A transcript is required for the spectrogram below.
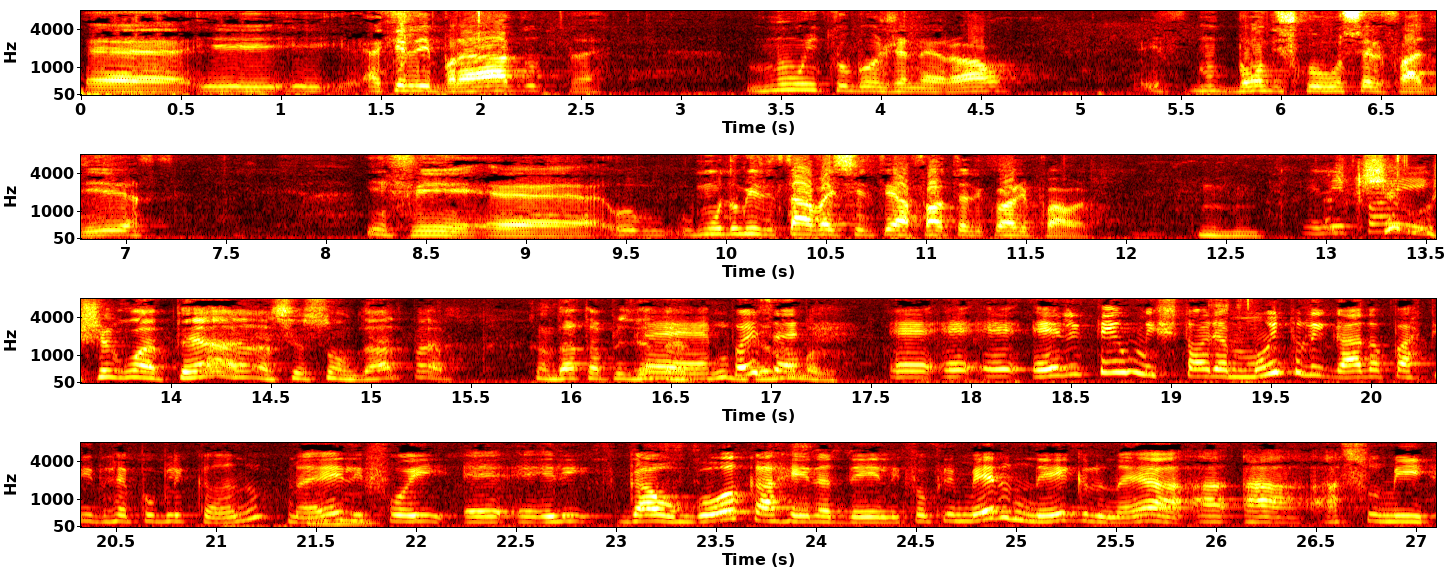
é, e, e, equilibrado, né? muito bom general, um bom discurso ele fazia. Enfim, é, o, o, mundo militar vai sentir a falta de Colin Powell. Uhum. Ele foi... chegou, chegou, até a ser sondado para candidato a presidente é, da República. Pois é. É, é, é. ele tem uma história muito ligada ao Partido Republicano, né? Uhum. Ele foi, é, é, ele galgou a carreira dele, foi o primeiro negro, né, a, a, a assumir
